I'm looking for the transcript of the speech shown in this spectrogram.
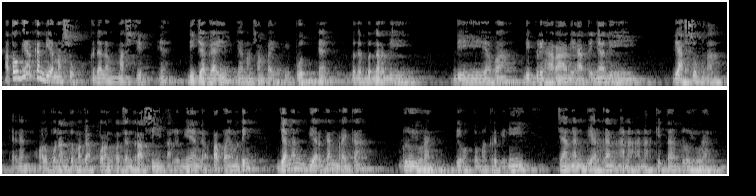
Atau biarkan dia masuk ke dalam masjid ya, dijagain jangan sampai ribut ya, benar-benar di di apa dipelihara di artinya di diasuh lah ya kan. Walaupun antum agak kurang konsentrasi taklimnya nggak apa-apa. Yang penting jangan biarkan mereka keluyuran. Di waktu maghrib ini jangan biarkan anak-anak kita keluyuran.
